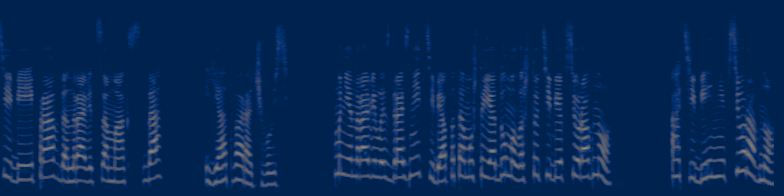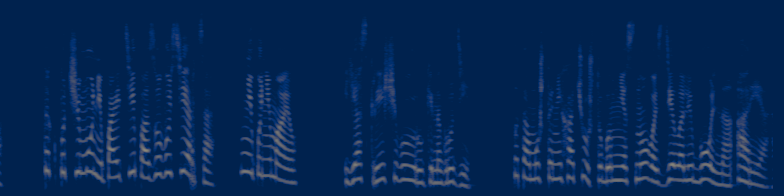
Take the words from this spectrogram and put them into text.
«Тебе и правда нравится Макс, да?» Я отворачиваюсь. «Мне нравилось дразнить тебя, потому что я думала, что тебе все равно. А тебе не все равно. Так почему не пойти по зову сердца? Не понимаю». Я скрещиваю руки на груди потому что не хочу, чтобы мне снова сделали больно, Ария.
